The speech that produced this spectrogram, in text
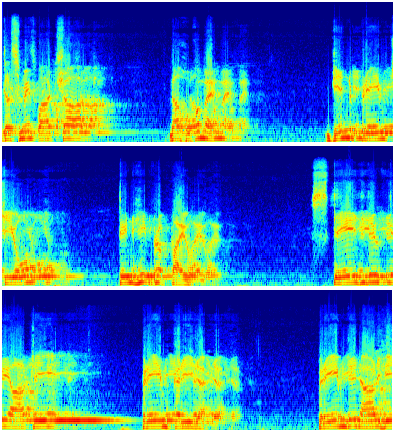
ਦਸਵੇਂ ਪਾਤਸ਼ਾਹ ਦਾ ਹੁਕਮ ਹੈ। ਜਿਨ ਪ੍ਰੇਮ ਕੀਓ ਤਿੰਨ ਹੀ ਪ੍ਰਭ ਪਾਇਓ। ਸਟੇਜ ਦੇ ਉੱਤੇ ਆ ਕੇ ਪ੍ਰੇਮ ਕਰੀਦਾ। ਪ੍ਰੇਮ ਦੇ ਨਾਲ ਹੀ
